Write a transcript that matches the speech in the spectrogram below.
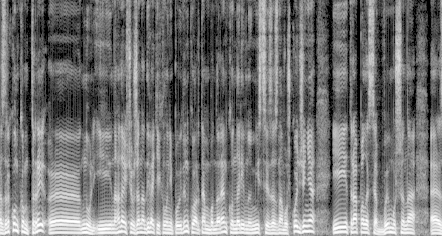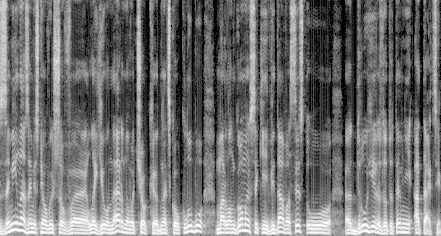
з рахунком 3-0. І нагадаю, що вже на 9-й хвилині поєдинку Артем Бондаренко на рівному місці зазнав ушкодження і трапилася вимушена е, заміна. Замість нього вийшов е, легіонер, новачок донецького клубу Марлон Гомес, який віддав асист у е, другій результативній атаці.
